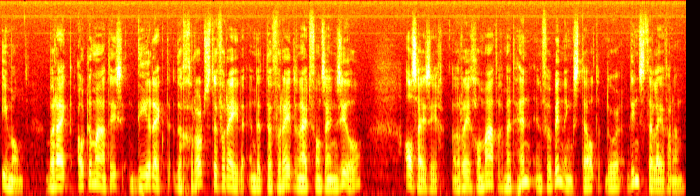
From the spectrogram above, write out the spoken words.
Iemand bereikt automatisch direct de grootste vrede en de tevredenheid van zijn ziel als hij zich regelmatig met hen in verbinding stelt door dienst te leveren.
